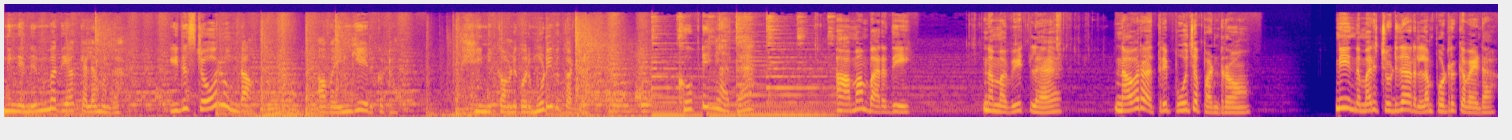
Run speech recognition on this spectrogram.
நீங்க நிம்மதியா கிளம்புங்க. இது ஸ்டோர் ரூம் தான். அவன் இங்கேயே இருக்கட்டும். இன்னைக்கு அவனுக்கு ஒரு முடிவு கட்டு. கூப்பிட்டீங்களா அத்தை? ஆமா பாரதி. நம்ம வீட்ல நவராத்திரி பூஜை பண்றோம். நீ இந்த மாதிரி சுடிதார் எல்லாம் போட்டிருக்க வேண்டாம்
